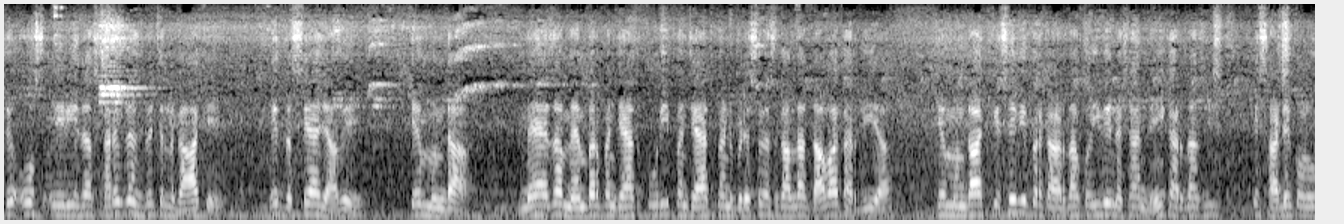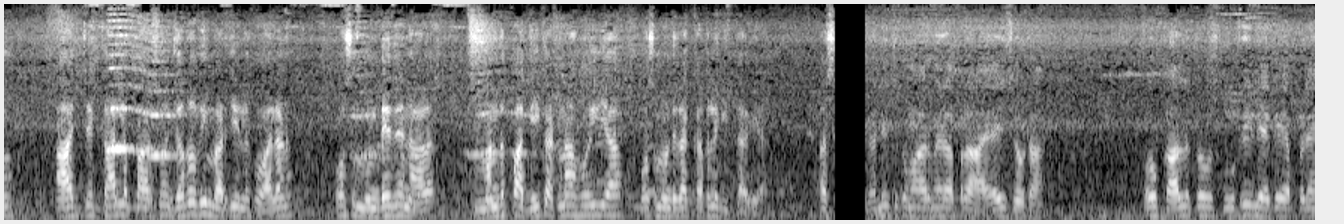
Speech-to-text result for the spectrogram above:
ਤੇ ਉਸ ਏਰੀਆ ਦਾ ਸਰਵੇਲੈਂਸ ਵਿੱਚ ਲਗਾ ਕੇ ਇਹ ਦੱਸਿਆ ਜਾਵੇ ਕਿ ਮੁੰਡਾ, ਮੈਂ ਐਜ਼ ਅ ਮੈਂਬਰ ਪੰਚਾਇਤ, ਪੂਰੀ ਪੰਚਾਇਤ ਪਿੰਡ ਬਿੜਸੋ ਇਸ ਗੱਲ ਦਾ ਦਾਵਾ ਕਰਦੀ ਆ ਕਿ ਮੁੰਡਾ ਕਿਸੇ ਵੀ ਪ੍ਰਕਾਰ ਦਾ ਕੋਈ ਵੀ ਨਸ਼ਾ ਨਹੀਂ ਕਰਦਾ ਸੀ। ਇਹ ਸਾਡੇ ਕੋਲੋਂ ਅੱਜ ਕੱਲ ਪਰਸੋਂ ਜਦੋਂ ਵੀ ਮਰਜ਼ੀ ਲਿਖਵਾ ਲੈਣ, ਉਸ ਮੁੰਡੇ ਦੇ ਨਾਲ ਮੰਦਭਾਗੀ ਘਟਨਾ ਹੋਈ ਆ, ਉਸ ਮੁੰਡੇ ਦਾ ਕਤਲ ਕੀਤਾ ਗਿਆ। ਅਸੀਂ ਕੁਮਾਰ ਮੇਰਾ ਭਰਾ ਹੈ ਜੀ ਛੋਟਾ। ਉਹ ਕੱਲ ਤੋਂ ਸਕੂਟਰੀ ਲੈ ਕੇ ਆਪਣੇ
